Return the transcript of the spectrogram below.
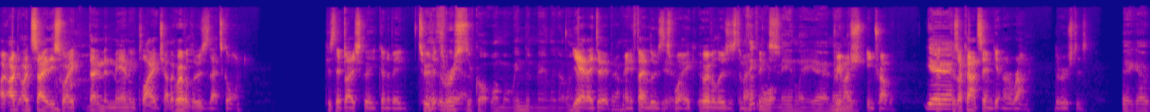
I- I'd, I'd say this week them and Manly play each other. Whoever loses, that's gone because they're basically going to be two I to think the. Roosters out. have got one more win than Manly, don't they? Yeah, they do. But I mean, if they lose this Yeah. week, whoever loses to I think more Manly. Yeah, Manly. pretty much in trouble. Yeah, because I can't see them getting on a run. The Roosters. there you go.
